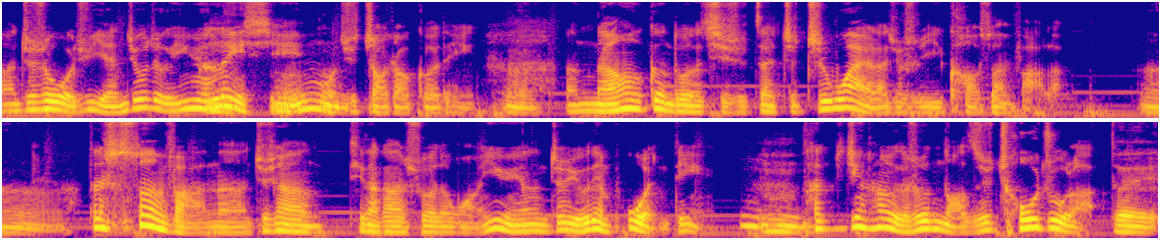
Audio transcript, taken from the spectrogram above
啊，就是我去研究这个音乐类型，我去找找歌听，嗯。嗯，然后更多的其实在这之外了，就是依靠算法了。嗯。但是算法呢，就像 Tina 刚才说的，网易云呢就有点不稳定，嗯嗯，他经常有的时候脑子就抽住了，对，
